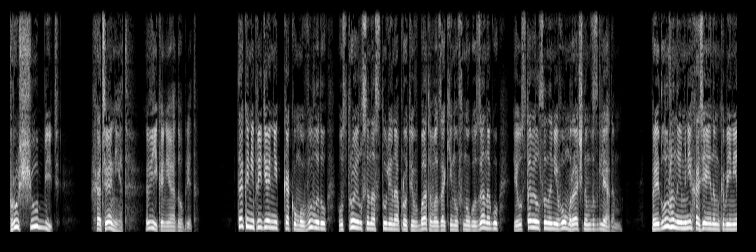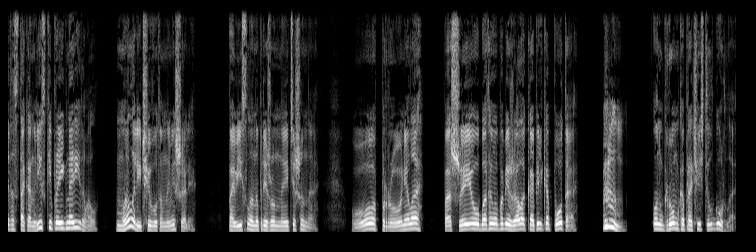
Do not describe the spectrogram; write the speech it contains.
проще убить. Хотя нет, Вика не одобрит. Так и не придя ни к какому выводу, устроился на стуле напротив Батова, закинув ногу за ногу, и уставился на него мрачным взглядом. Предложенный мне хозяином кабинета стакан виски проигнорировал. Мало ли чего там намешали. Повисла напряженная тишина. «О, проняло! По шее у Батова побежала капелька пота. Он громко прочистил горло.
